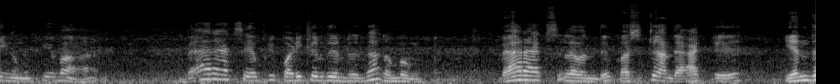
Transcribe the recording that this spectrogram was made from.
நீங்கள் முக்கியமாக பேராக்ஸ் எப்படி படிக்கிறதுன்றது தான் ரொம்ப முக்கியம். பேராக்ஸில் வந்து ஃபஸ்ட்டு அந்த ஆக்டு எந்த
